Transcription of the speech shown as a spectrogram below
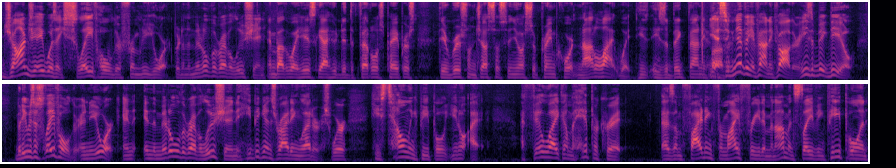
John Jay was a slaveholder from New York, but in the middle of the Revolution. And by the way, he's the guy who did the Federalist Papers, the original justice in the U.S. Supreme Court, not a lightweight. He's, he's a big founding father. Yeah, significant founding father. He's a big deal. But he was a slaveholder in New York. And in the middle of the Revolution, he begins writing letters where he's telling people, you know, I, I feel like I'm a hypocrite as I'm fighting for my freedom and I'm enslaving people and,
